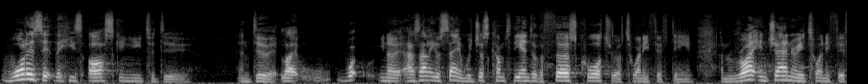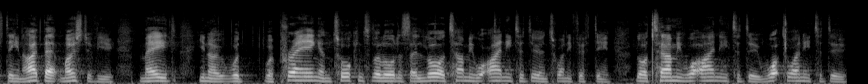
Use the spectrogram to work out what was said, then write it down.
What is it that he's asking you to do? And do it. Like, what, you know, as Ali was saying, we've just come to the end of the first quarter of 2015. And right in January 2015, I bet most of you made, you know, were, were praying and talking to the Lord and say, Lord, tell me what I need to do in 2015. Lord, tell me what I need to do. What do I need to do?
